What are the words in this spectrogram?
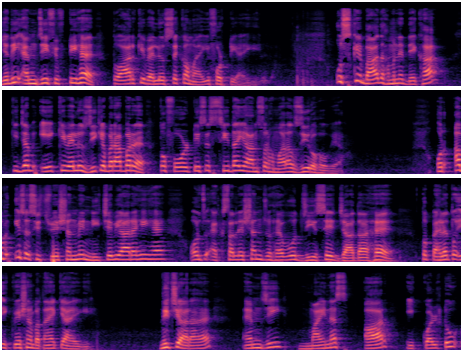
यदि एम जी फिफ्टी है तो आर की वैल्यू उससे कम आएगी फोर्टी आएगी। उसके बाद हमने देखा कि जब ए की वैल्यू जी के बराबर है तो फोर्टी से सीधा ही आंसर हमारा ज़ीरो हो गया। और अब इस सिचुएशन में नीचे भी आ रही है और जो एक्सलेशन जो है वो जी से ज़्यादा है। तो पहले तो इक्वेशन बताएँ क्या आएगी। नीचे आ रहा है M G minus R equal to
